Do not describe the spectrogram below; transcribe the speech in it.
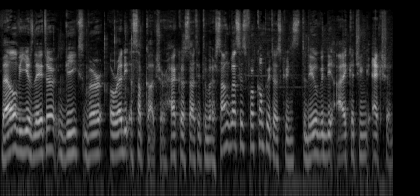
12 years later, geeks were already a subculture. Hackers started to wear sunglasses for computer screens to deal with the eye-catching action.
